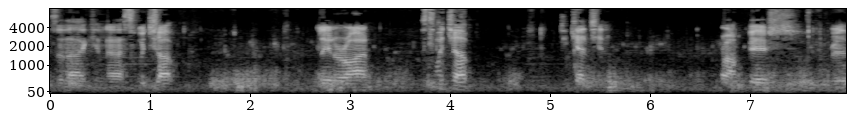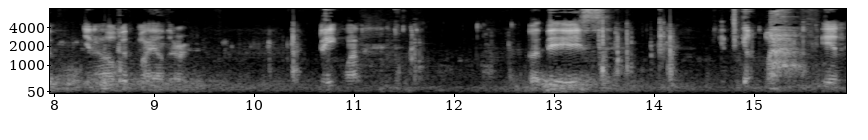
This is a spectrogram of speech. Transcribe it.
so that I can uh, switch up later on. Switch up to catching raw fish with you know with my other bait one. But these in.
